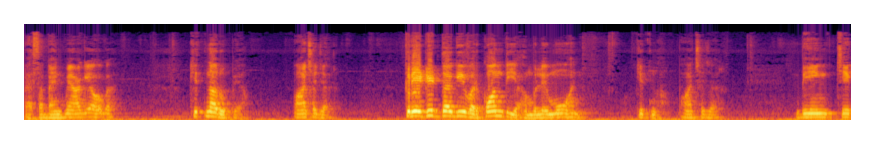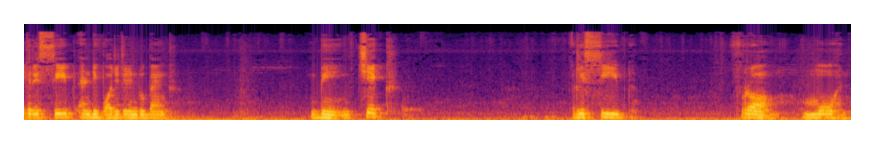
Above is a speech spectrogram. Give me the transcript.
पैसा बैंक में आ गया होगा। कितना रुपया? पाँच हज़ार। क्रेडिट द गिवर, कौन दिया? हम बोले, मोहन। कितना? पाँच हज़ार। Being check received and deposited into bank being check received from Mohan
